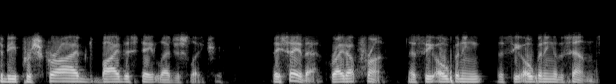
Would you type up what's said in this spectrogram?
to be prescribed by the state legislature. They say that right up front. That's the opening. That's the opening of the sentence.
